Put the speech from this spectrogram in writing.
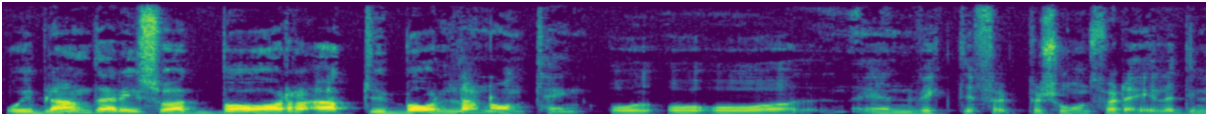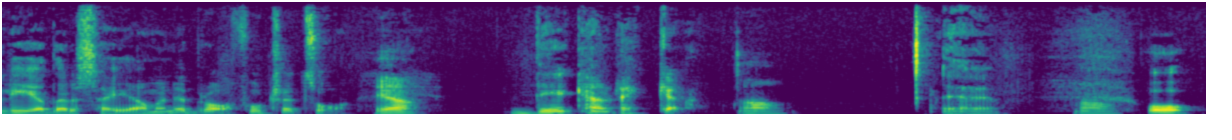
Och ibland är det ju så att bara att du bollar någonting och, och, och en viktig för, person för dig eller din ledare säger ja men det är bra, fortsätt så. Ja. Det kan räcka. Ja. Eh, Ja. och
